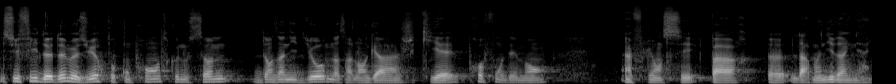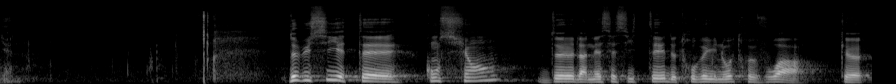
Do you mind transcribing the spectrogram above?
Il suffit de deux mesures pour comprendre que nous sommes dans un idiome, dans un langage qui est profondément influencé par euh, l'harmonie wagnérienne. Debussy était conscient de la nécessité de trouver une autre voie que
